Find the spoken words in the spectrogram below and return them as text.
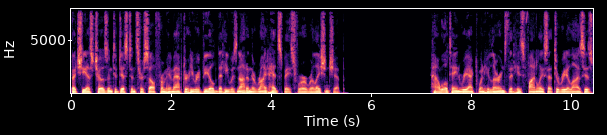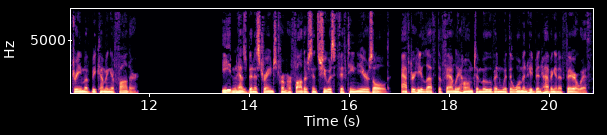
but she has chosen to distance herself from him after he revealed that he was not in the right headspace for a relationship. How will Tane react when he learns that he's finally set to realize his dream of becoming a father? Eden has been estranged from her father since she was 15 years old, after he left the family home to move in with the woman he'd been having an affair with.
